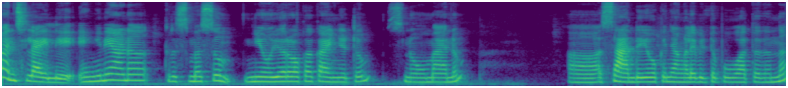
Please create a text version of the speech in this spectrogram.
മനസ്സിലായില്ലേ? എങ്ങനെയാണ് ക്രിസ്മസും ന്യൂ ഇയറും ഒക്കെ കഴിഞ്ഞിട്ടും സ്നോമാനും സാൻഡയും ഒക്കെ ഞങ്ങളെ വിട്ടു പോവാത്തതെന്ന്?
